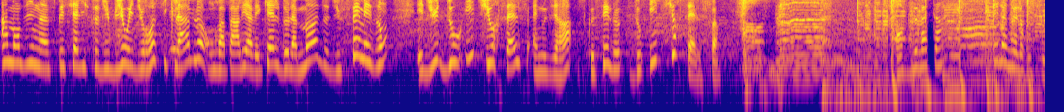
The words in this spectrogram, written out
Amandine, spécialiste du bio et du recyclable. On va parler avec elle de la mode, du fait maison et du do it yourself. Elle nous dira ce que c'est le do it yourself. France Bleu Matin, Emmanuel Rousseau.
